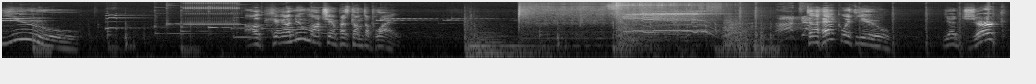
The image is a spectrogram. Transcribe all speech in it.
You! Okay, a new Machamp has come to play. Out. heck with you! You jerk!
